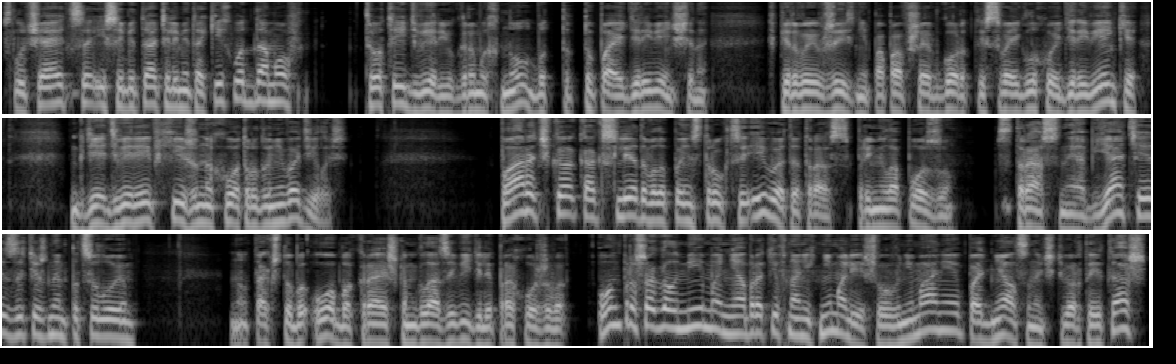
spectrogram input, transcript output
Случается и с обитателями таких вот домов. Тот и дверью громыхнул, будто тупая деревенщина, впервые в жизни попавшая в город из своей глухой деревеньки, где дверей в хижинах отроду не водилось. Парочка, как следовало по инструкции, и в этот раз приняла позу страстные объятия с затяжным поцелуем, ну так, чтобы оба краешком глаза видели прохожего. Он прошагал мимо, не обратив на них ни малейшего внимания, поднялся на четвертый этаж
